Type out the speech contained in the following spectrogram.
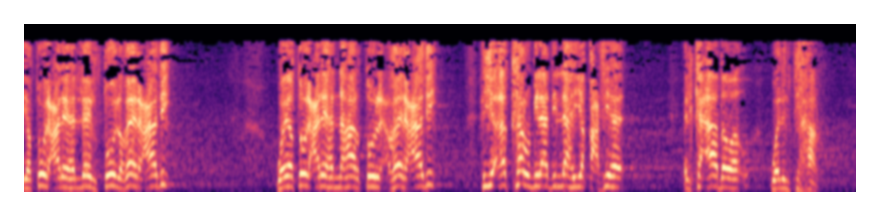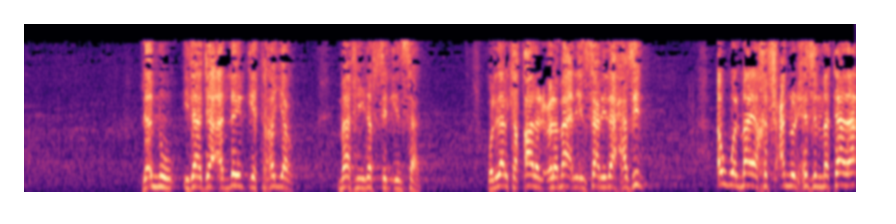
يطول عليها الليل طول غير عادي ويطول عليها النهار طول غير عادي. هي أكثر بلاد الله يقع فيها الكآبة والانتحار. لأنه إذا جاء الليل يتغير ما في نفس الإنسان. ولذلك قال العلماء الإنسان إذا حزن أول ما يخف عنه الحزن متى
